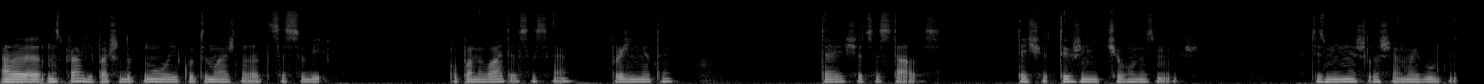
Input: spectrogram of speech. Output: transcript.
Але насправді перша допомога, яку ти маєш надати, це собі. Опанувати все це, прийняти те, що це сталося. Те, що ти вже нічого не зміниш. Ти зміниш лише майбутнє.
